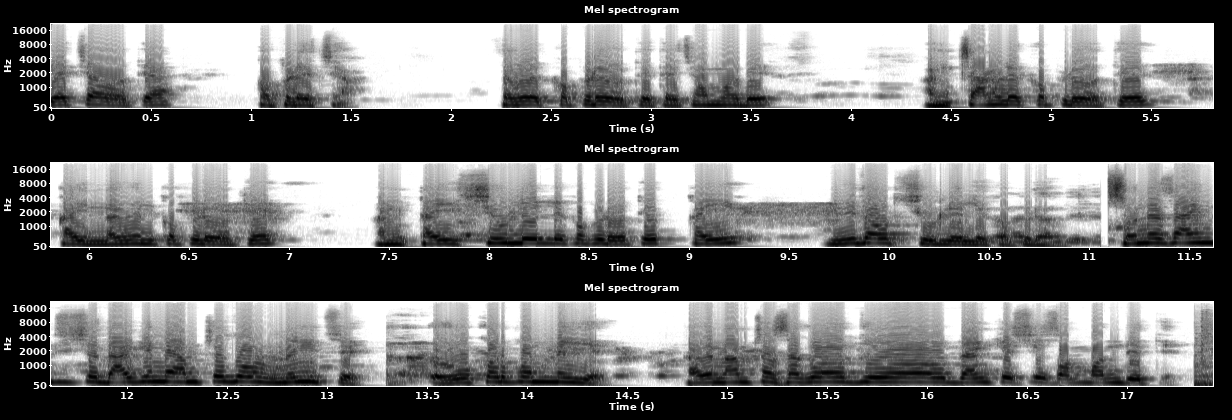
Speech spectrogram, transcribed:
याच्या होत्या कपड्याच्या. सगळे कपडे होते त्याच्यामध्ये. आणि चांगले कपडे होते काही नवीन कपडे होते आणि काही शिवलेले कपडे होते काही विदाऊट शिवलेले कपडे होते. सोन्याचा ऐंशीचे दागिने आमच्याजवळ नाहीच आहे. रोकड पण नाहीये. कारण आमचं सगळं बँकेशी संबंधित आहे.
